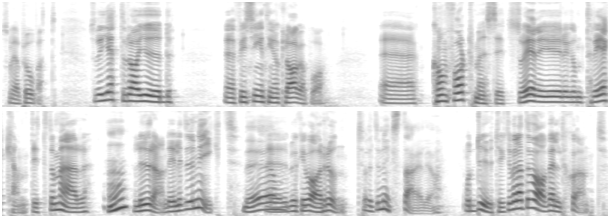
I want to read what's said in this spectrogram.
som vi har provat. Så det är jättebra ljud, eh, finns ingenting att klaga på. Eh, komfortmässigt så är det ju liksom trekantigt de här mm. lurarna. Det är lite unikt. Det, är, eh, det brukar ju vara runt. Väldigt unik style ja. Och du tyckte väl att det var väldigt skönt?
